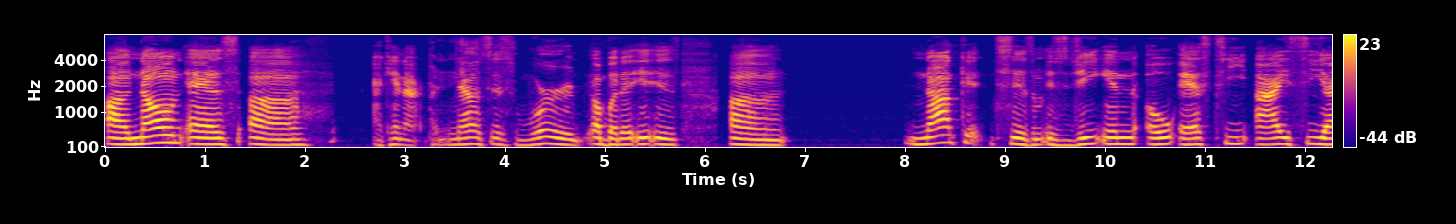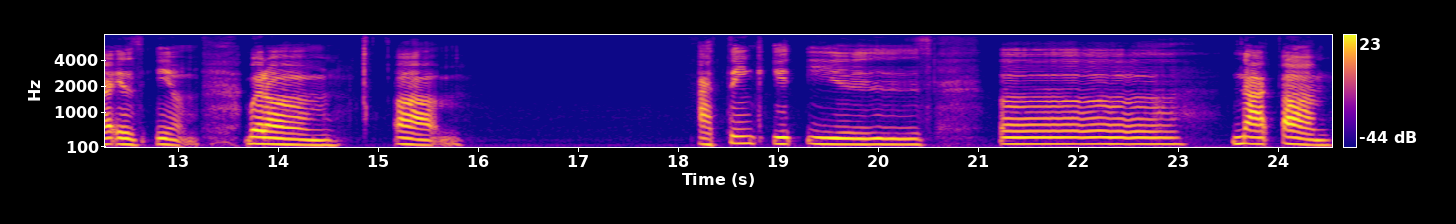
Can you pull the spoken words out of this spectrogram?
uh known as uh i cannot pronounce this word uh, but it is uh Gnosticism is G N O S T I C I S M. But um um I think it is uh not um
